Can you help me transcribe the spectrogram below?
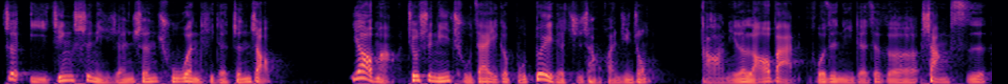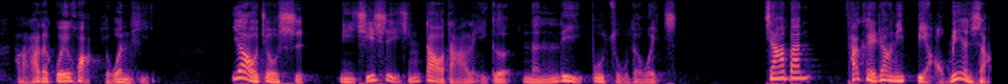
这已经是你人生出问题的征兆。要么就是你处在一个不对的职场环境中啊，你的老板或者你的这个上司啊，他的规划有问题；要就是你其实已经到达了一个能力不足的位置。加班它可以让你表面上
